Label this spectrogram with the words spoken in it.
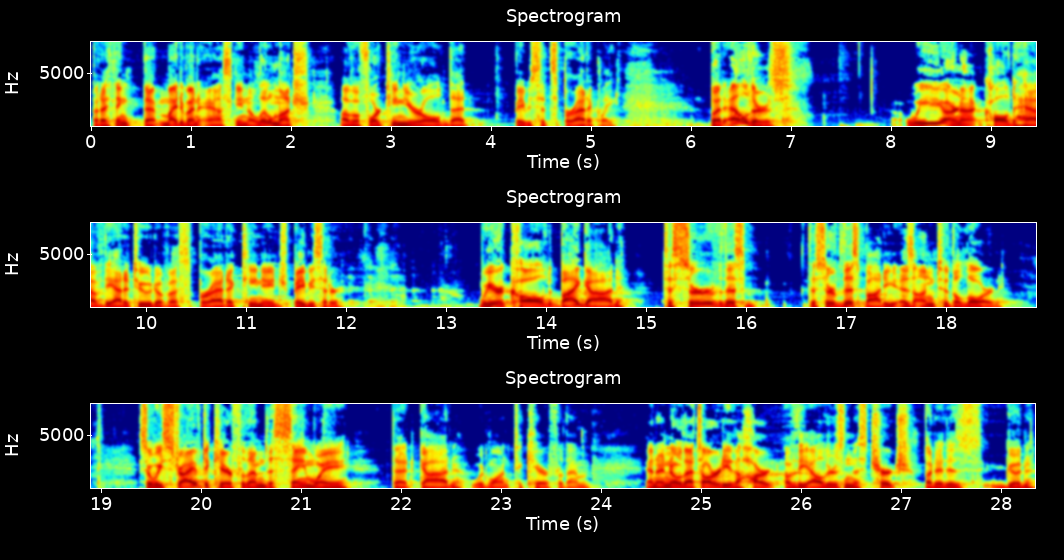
But I think that might have been asking a little much of a 14 year old that babysits sporadically. But elders, we are not called to have the attitude of a sporadic teenage babysitter. We are called by God to serve this to serve this body as unto the Lord. So we strive to care for them the same way that God would want to care for them. And I know that's already the heart of the elders in this church, but it is good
